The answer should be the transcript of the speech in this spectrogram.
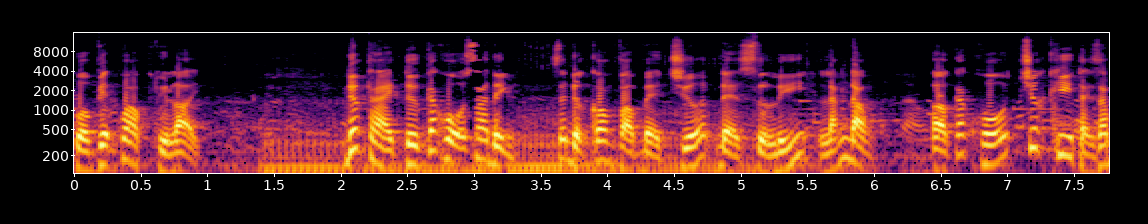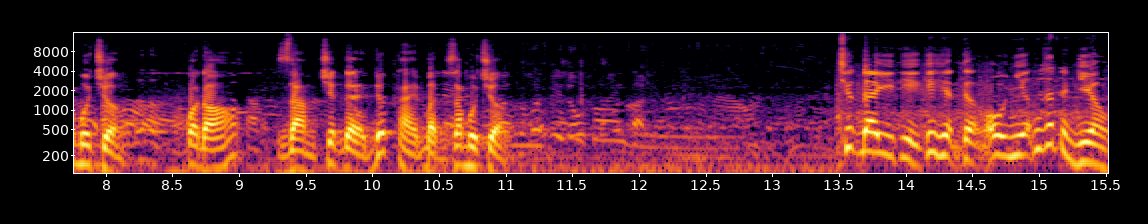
của Viện Khoa học Thủy lợi. Nước thải từ các hộ gia đình sẽ được gom vào bể chứa để xử lý lắng động ở các hố trước khi thải ra môi trường, qua đó giảm triệt để nước thải bẩn ra môi trường. Trước đây thì cái hiện tượng ô nhiễm rất là nhiều.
